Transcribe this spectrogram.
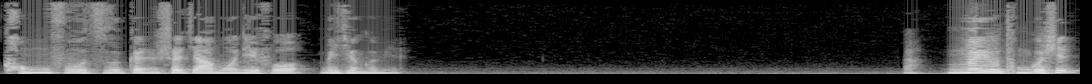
孔夫子跟释迦牟尼佛没见过面，啊，没有通过信，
